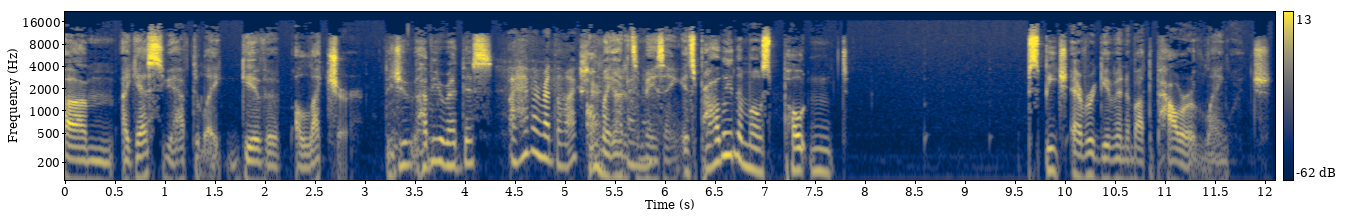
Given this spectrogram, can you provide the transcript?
um I guess you have to like give a, a lecture. Did you have you read this? I haven't read the lecture. Oh my god, it's amazing. It's probably the most potent speech ever given about the power of language.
